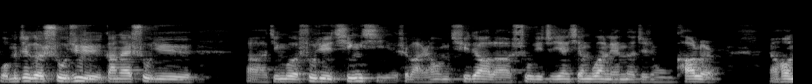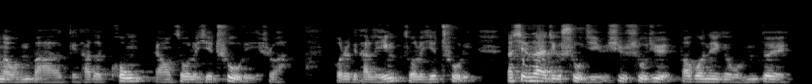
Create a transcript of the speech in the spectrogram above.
我们这个数据刚才数据啊经过数据清洗是吧？然后我们去掉了数据之间相关联的这种 color。然后呢，我们把给它的空，然后做了一些处理，是吧？或者给它零做了一些处理。那现在这个数据是数据，包括那个我们对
